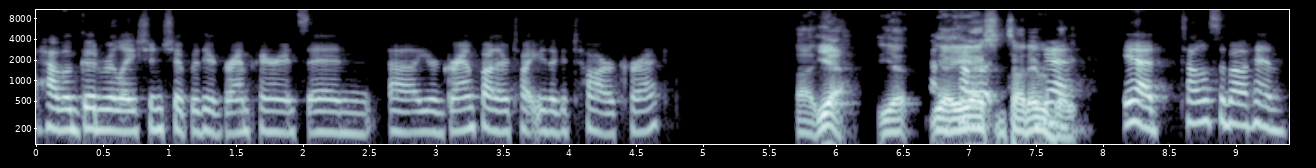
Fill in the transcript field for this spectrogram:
have a good relationship with your grandparents and uh, your grandfather taught you the guitar, correct? Uh, yeah, yeah, yeah. He actually taught everybody. Yeah, yeah. tell us about him.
